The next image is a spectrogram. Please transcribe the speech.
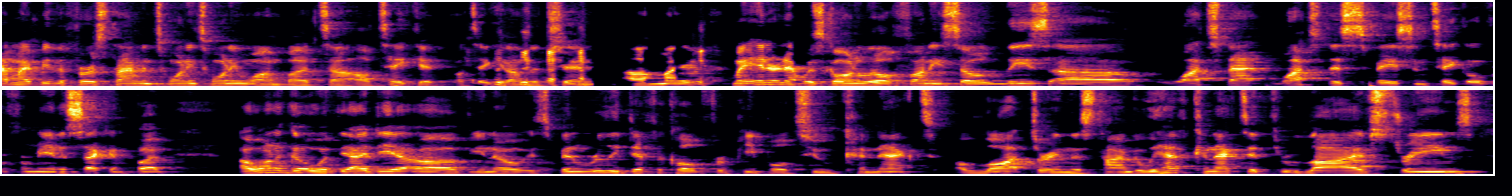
that might be the first time in 2021, but uh, I'll take it. I'll take it on the chin. Uh, my my internet was going a little funny, so Lise, uh, watch that, watch this space, and take over for me in a second. But I want to go with the idea of you know it's been really difficult for people to connect a lot during this time. But we have connected through live streams.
